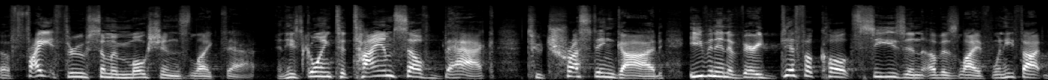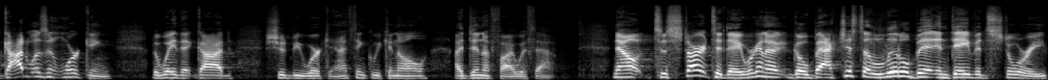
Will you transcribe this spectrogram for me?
uh, fight through some emotions like that. And he's going to tie himself back to trusting God, even in a very difficult season of his life when he thought God wasn't working the way that God should be working. I think we can all identify with that. Now, to start today, we're going to go back just a little bit in David's story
